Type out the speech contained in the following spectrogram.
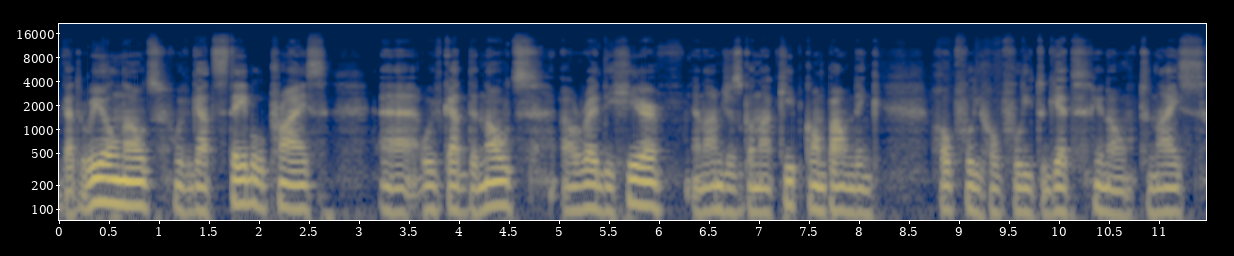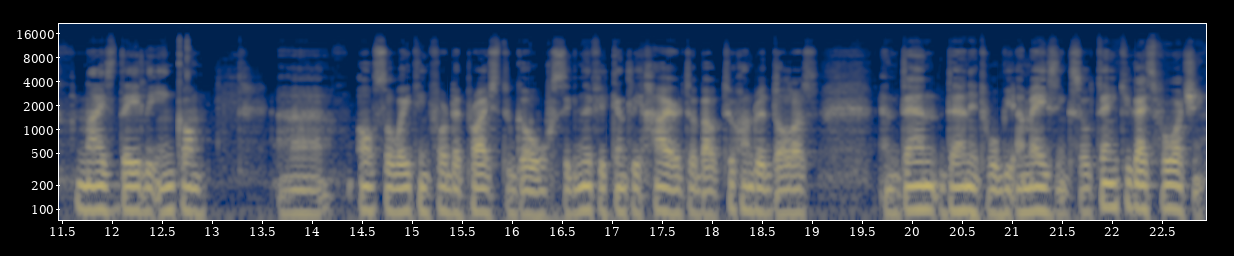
We've got real nodes we've got stable price uh, we've got the nodes already here and I'm just gonna keep compounding hopefully hopefully to get you know to nice nice daily income uh, also waiting for the price to go significantly higher to about $200 and then then it will be amazing. So thank you guys for watching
